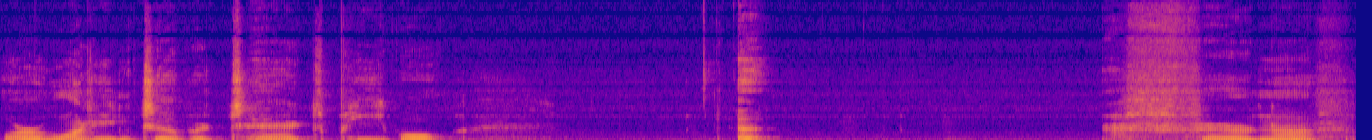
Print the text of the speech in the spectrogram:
or wanting to protect people. Uh, fair enough.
